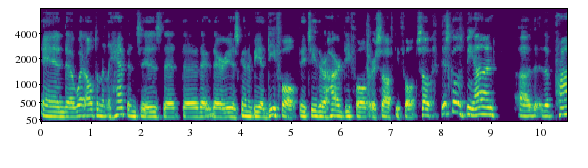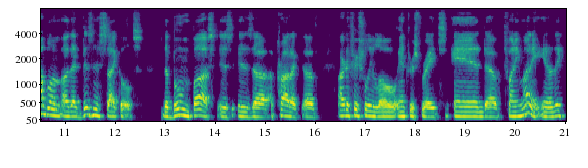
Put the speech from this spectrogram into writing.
And uh, what ultimately happens is that uh, there, there is going to be a default. It's either a hard default or soft default. So this goes beyond uh, the, the, problem that business cycles, the boom bust, is is a product of artificially low interest rates and uh, funny money. You know, they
